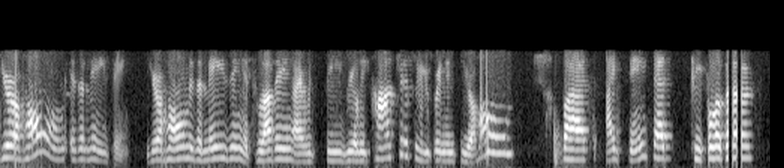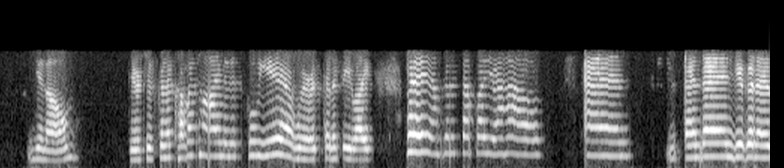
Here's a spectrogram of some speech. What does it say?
your home is amazing. Your home is amazing. It's loving. I would be really conscious who you bring into your home. But I think that people are going to, you know, there's just going to come a time in the school year where it's going to be like, hey, I'm going to stop by your house. And and then you're going to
